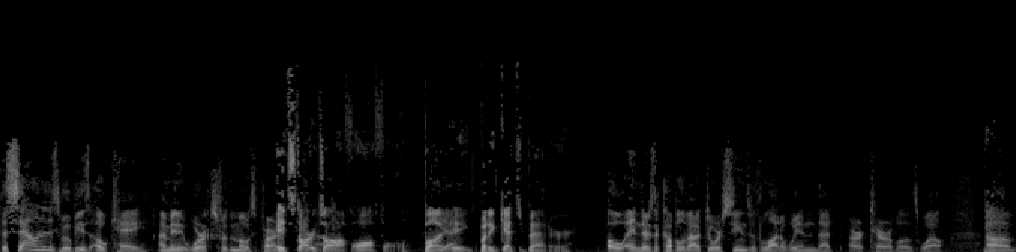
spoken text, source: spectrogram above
the sound in this movie is okay. I mean, it works for the most part. It starts off awful, but Yeah. it, but it gets better. Oh, and there's a couple of outdoor scenes with a lot of wind that are terrible as well. Um,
